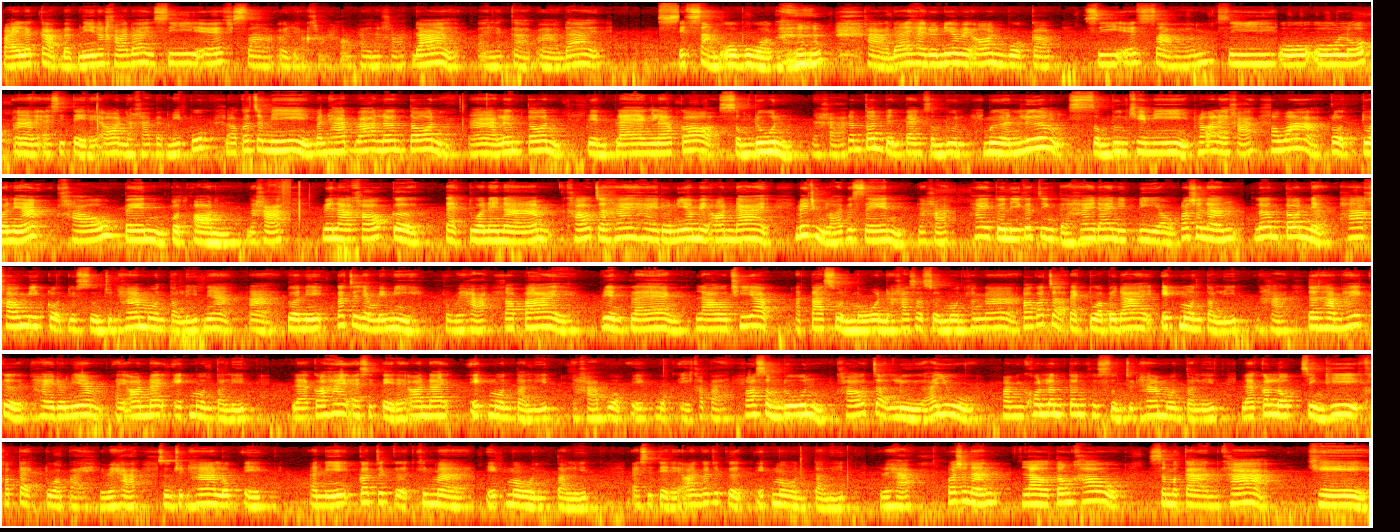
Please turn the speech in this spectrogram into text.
ไปและกลับแบบนี้นะคะได้ CH 3เออเดี๋ยวค่ะขออภัยนะคะ ได้ไปและกลับอ่าได้ H3O บวกค่ะได้ไฮโดรเนียมไอออนบวกกับ CS 3 COO ลบอ่าแอซิเตตไอออนนะคะ แบบนี้ปุ๊บ เราก็จะมีบรรทัดว่าเริ่มต้นอ่าเริ่มต้น เปลี่ยนแปลงแล้วก็สมดุลนะคะ เริ่มต้นเปลี่ยนแปลงสมดุลเหมือนเรื่องสมดุลเคมี เพราะอะไรคะ เพราะว่ากรดตัวเนี้ยเขาเป็นกรดอ่อนนะคะ เวลาเขาเกิดแตกตัวในน้ำเขาจะให้ไฮโดรเนียมไอออนได้ไม่ถึง 100%นะคะ ให้ตัวนี้ก็จริงแต่ให้ได้นิดเดียว เพราะฉะนั้นเริ่มต้นเนี่ย ถ้าเขามีกรดอยู่ 0.5 โมลต่อลิตรเนี่ย อ่า ตัวนี้ก็จะยังไม่มี ถูกไหมคะ ต่อไปเปลี่ยนแปลง เราเทียบอัตราส่วนโมลนะคะ สัดส่วนโมลข้างหน้าเขาก็จะแตกตัวไปได้ x โมลต่อลิตรนะคะ จะทำให้เกิดไฮโดรเนียมไอออนได้ x โมลต่อลิตร แล้วก็ให้อซิเตตไอออนได้ x มลต่อลิตรนะคะ บวก x บวก x เข้าไป พอสมดุลเขาจะเหลืออยู่ความเป็นข้นเริ่มต้นคือ 0.5 มลต่อลิตร แล้วก็ลบสิ่งที่เขาแตกตัวไป เห็นไหมคะ 0.5 ลบ x อันนี้ก็จะเกิดขึ้นมา x มลต่อลิตรอซิเตตไอออนก็จะเกิด x มลต่อลิตร เห็นไหมคะ เพราะฉะนั้นเราต้องเข้าสมการค่า K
